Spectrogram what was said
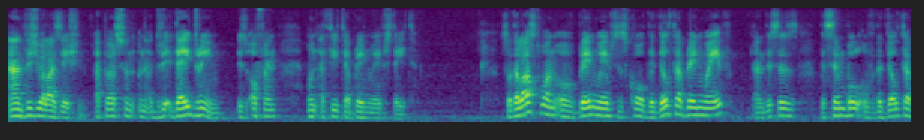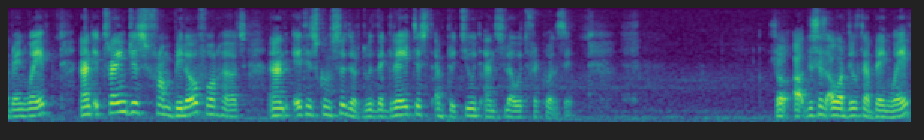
and visualization. A person on a daydream is often on a theta brainwave state. So the last one of brainwaves is called the delta brainwave, and this is the symbol of the delta brainwave, and it ranges from below 4 Hz, and it is considered with the greatest amplitude and slowest frequency. So uh, this is our delta brainwave.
